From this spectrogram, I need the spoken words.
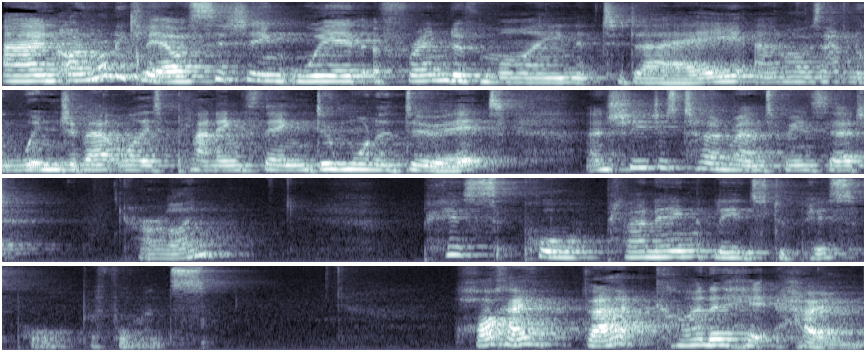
And ironically, I was sitting with a friend of mine today and I was having a whinge about all this planning thing, didn't want to do it. And she just turned around to me and said, Caroline, piss poor planning leads to piss poor performance. Okay, that kind of hit home.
